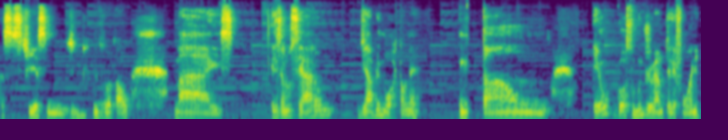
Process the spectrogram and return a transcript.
assistir, assim, no total. Mas eles anunciaram Diablo Immortal, né? Então, eu gosto muito de jogar no telefone,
